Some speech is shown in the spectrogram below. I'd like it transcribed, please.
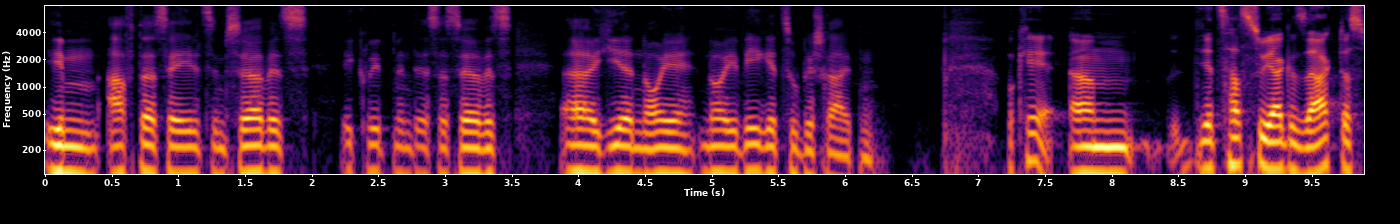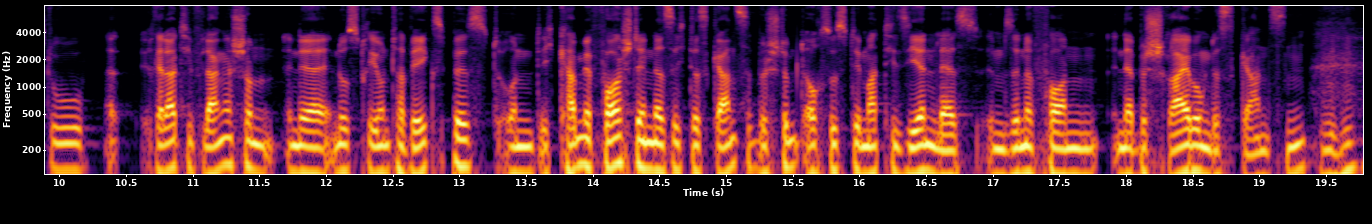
im After-Sales, im Service, Equipment as a Service äh, hier neue, neue Wege zu beschreiten. Okay, ähm, jetzt hast du ja gesagt, dass du äh, relativ lange schon in der Industrie unterwegs bist und ich kann mir vorstellen, dass sich das Ganze bestimmt auch systematisieren lässt im Sinne von in der Beschreibung des Ganzen. Mhm.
